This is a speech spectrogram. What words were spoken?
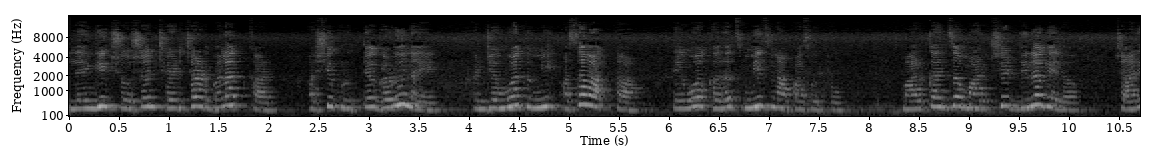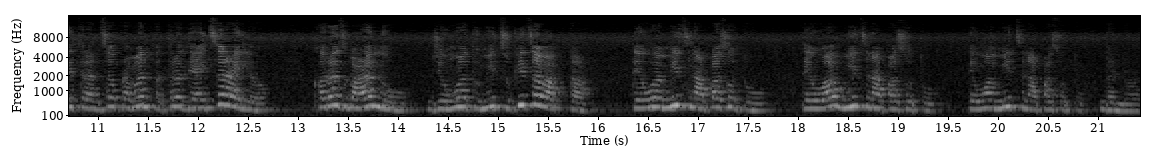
लैंगिक शोषण छेडछाड बलात्कार अशी कृत्य घडू नये. पण जेव्हा तुम्ही असं वागता तेव्हा खरंच मीच नापास होतो. मार्कांचं मार्कशीट दिलं गेलं चारित्रांचं प्रमाणपत्र द्यायचं राहिलं. खरंच बाळांनो जेव्हा तुम्ही चुकीचं वागता तेव्हा मीच नापास होतो. तेव्हा मीच नापास होतो. तेव्हा मीच नापास होतो. धन्यवाद.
